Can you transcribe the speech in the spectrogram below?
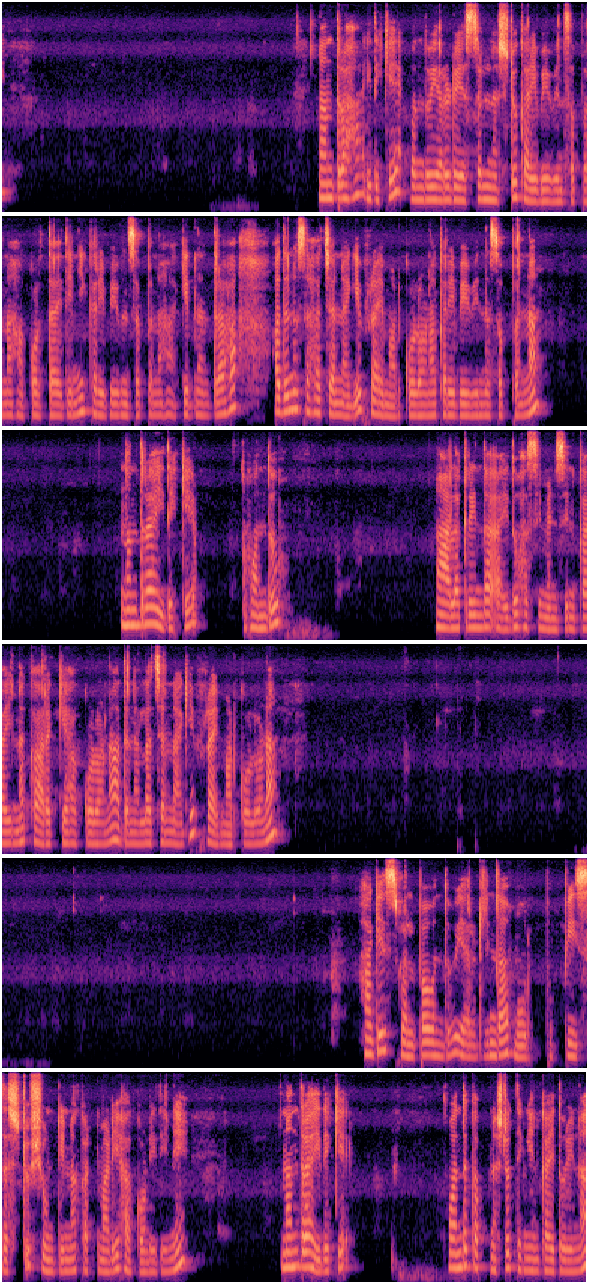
ನಂತರ ಇದಕ್ಕೆ ಒಂದು ಎರಡು ಎಸಳಿನಷ್ಟು ಕರಿಬೇವಿನ ಸೊಪ್ಪನ್ನು ಹಾಕ್ಕೊಳ್ತಾ ಇದ್ದೀನಿ. ಕರಿಬೇವಿನ ಸೊಪ್ಪನ್ನು ಹಾಕಿದ ನಂತರ ಅದನ್ನು ಸಹ ಚೆನ್ನಾಗಿ ಫ್ರೈ ಮಾಡ್ಕೊಳ್ಳೋಣ ಕರಿಬೇವಿನ ಸೊಪ್ಪನ್ನು. ನಂತರ ಇದಕ್ಕೆ ಒಂದು ನಾಲ್ಕರಿಂದ ಐದು ಹಸಿಮೆಣಸಿನ್ಕಾಯಿನ ಖಾರಕ್ಕೆ ಹಾಕ್ಕೊಳ್ಳೋಣ. ಅದನ್ನೆಲ್ಲ ಚೆನ್ನಾಗಿ ಫ್ರೈ ಮಾಡ್ಕೊಳ್ಳೋಣ. ಹಾಗೆ ಸ್ವಲ್ಪ ಒಂದು ಎರಡರಿಂದ ಮೂರು ಪೀಸಷ್ಟು ಶುಂಠಿನ ಕಟ್ ಮಾಡಿ ಹಾಕ್ಕೊಂಡಿದ್ದೀನಿ. ನಂತರ ಇದಕ್ಕೆ ಒಂದು ಕಪ್ನಷ್ಟು ತೆಂಗಿನಕಾಯಿ ತುರಿನ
